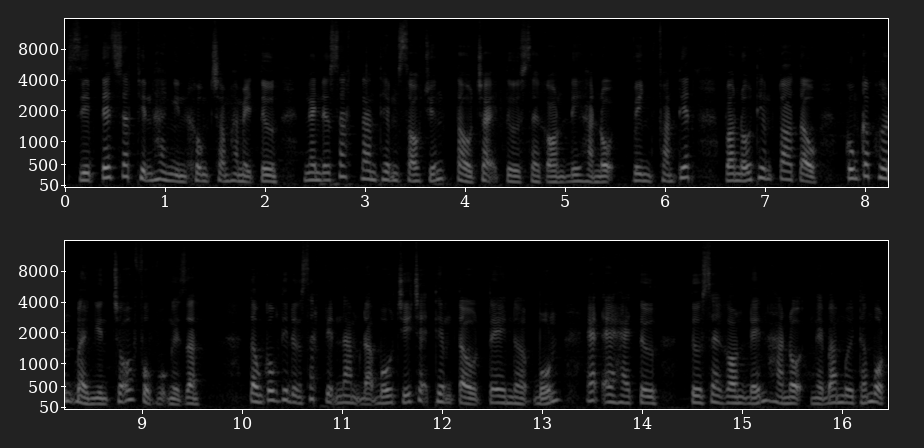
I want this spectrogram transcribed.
Dịp Tết Giáp Thìn 2024, ngành đường sắt tăng thêm 6 chuyến tàu chạy từ Sài Gòn đi Hà Nội, Vinh, Phan Thiết và nối thêm toa tàu cung cấp hơn 7.000 chỗ phục vụ người dân. Tổng công ty Đường sắt Việt Nam đã bố trí chạy thêm tàu TN4 SE24 từ Sài Gòn đến Hà Nội ngày 30 tháng 1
